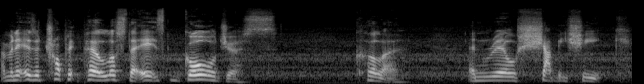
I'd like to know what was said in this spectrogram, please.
I mean, it is a Tropic Pearl Luster. It's gorgeous colour and real shabby chic.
